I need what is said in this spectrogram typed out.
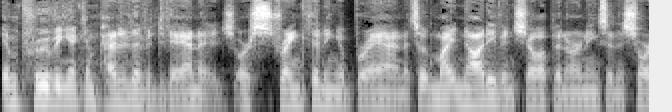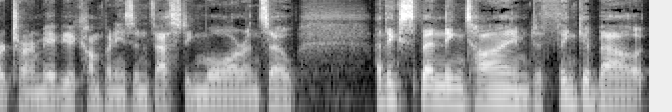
improving a competitive advantage or strengthening a brand. So it might not even show up in earnings in the short term. Maybe a company's investing more. And so I think spending time to think about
